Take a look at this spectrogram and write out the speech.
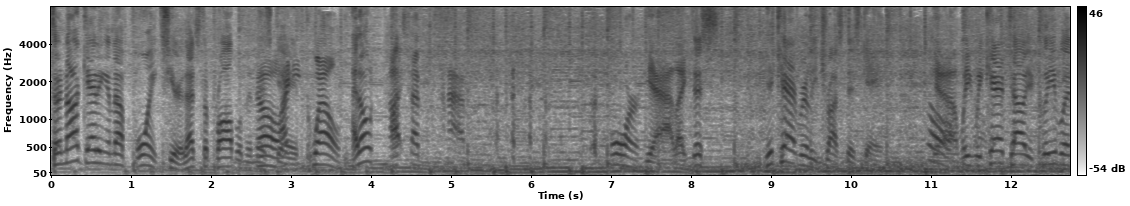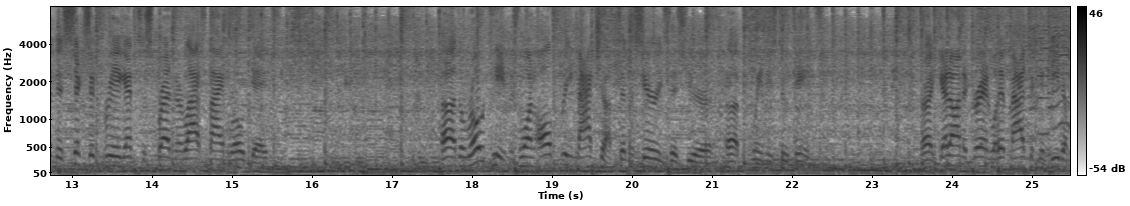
They're not getting enough points here. That's the problem in this No, game. I need 12, I don't. I, seven and a half. Four. yeah, like this. You can't really trust this game. No. Yeah, we, we can't tell you. Cleveland is six and three against the spread in their last nine road games. Uh, the road team has won all three matchups in the series this year uh, between these two teams. All right, get on the grid. We'll hit Magic and Heat and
